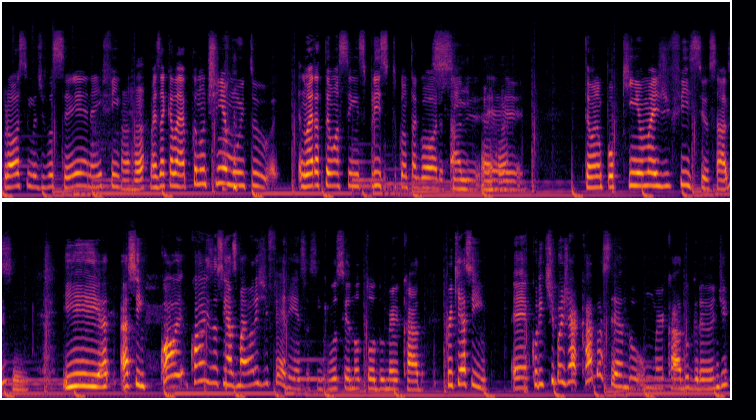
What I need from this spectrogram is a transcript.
próximo de você, né? Enfim. Uhum. Mas naquela época não tinha muito. Não era tão assim explícito quanto agora, Sim, sabe? Uhum. É... Então era um pouquinho mais difícil, sabe? Sim. E assim, qual, quais assim as maiores diferenças assim que você notou do mercado? Porque assim, é, Curitiba já acaba sendo um mercado grande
